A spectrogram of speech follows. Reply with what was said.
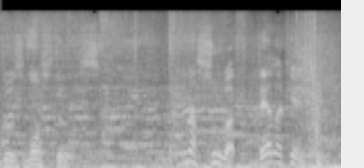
dos Monstros, na sua tela quente.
